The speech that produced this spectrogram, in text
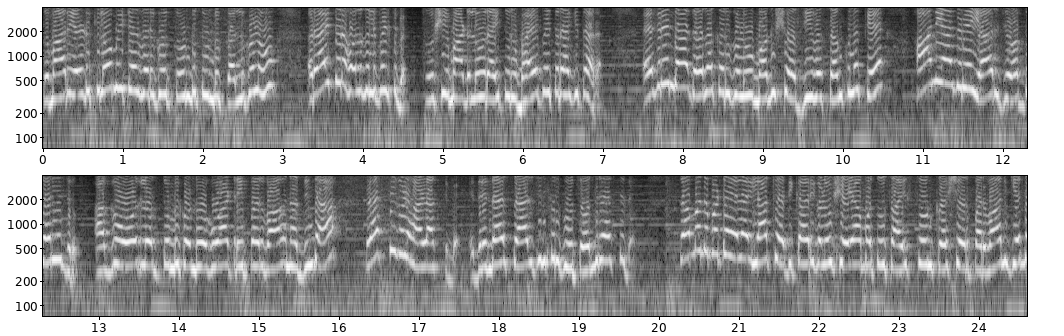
ಸುಮಾರು ಎರಡು ಕಿಲೋಮೀಟರ್ ವರೆಗೂ ತುಂಡು ತುಂಡು ಕಲ್ಲುಗಳು ರೈತರ ಹೊಲದಲ್ಲಿ ಬೀಳ್ತಿವೆ. ಕೃಷಿ ಮಾಡಲು ರೈತರು ಭಯಭೀತರಾಗಿದ್ದಾರೆ. ಇದರಿಂದ ದನ ಕರುಗಳು ಮನುಷ್ಯ ಜೀವ ಸಂಕುಲಕ್ಕೆ ಹಾನಿಯಾದರೆ ಯಾರು ಜವಾಬ್ದಾರಿ ಎಂದರು. ಹಾಗೂ ಓವರ್ಲೋಡ್ ತುಂಬಿಕೊಂಡು ಹೋಗುವ ಟ್ರಿಪ್ಪರ್ ವಾಹನದಿಂದ ರಸ್ತೆಗಳು ಹಾಳಾಗ್ತಿವೆ. ಇದರಿಂದ ಸಾರ್ವಜನಿಕರಿಗೂ ತೊಂದರೆ ಆಗ್ತಿದೆ. ಸಂಬಂಧಪಟ್ಟ ಎಲ್ಲ ಇಲಾಖೆ ಅಧಿಕಾರಿಗಳು ಶ್ರೇಯಾ ಮತ್ತು ಸೈಸ್ಟೋನ್ ಸ್ಟೋನ್ ಕ್ರಷರ್ ಪರವಾನಗಿಯನ್ನ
